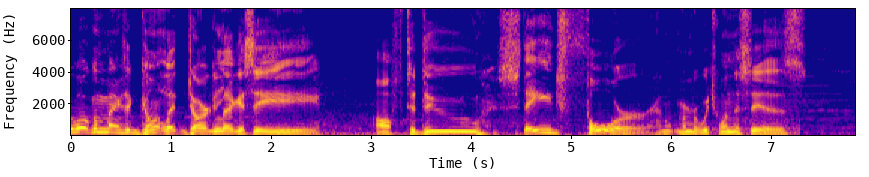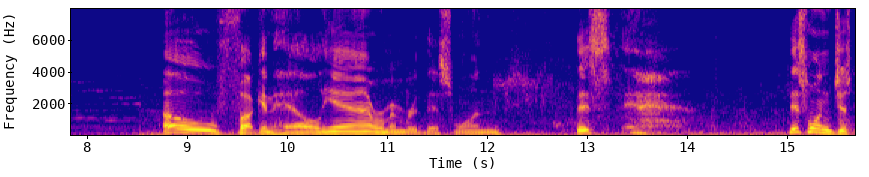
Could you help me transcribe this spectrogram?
welcome back to Gauntlet Dark Legacy. Off to do stage four. I don't remember which one this is. Oh, fucking hell. Yeah, I remember this one. This. This one just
